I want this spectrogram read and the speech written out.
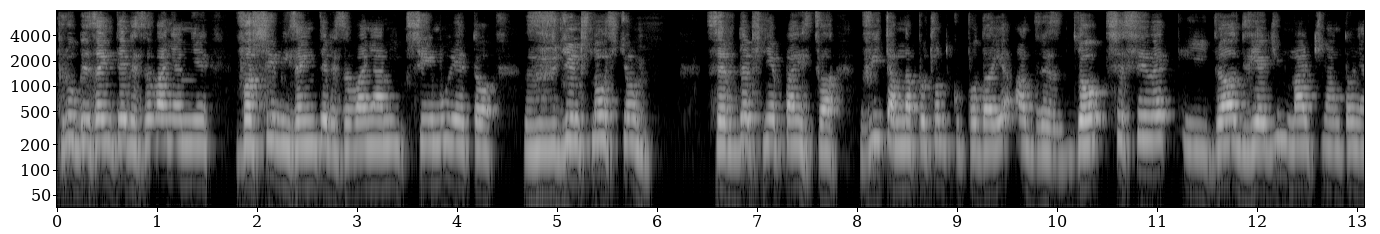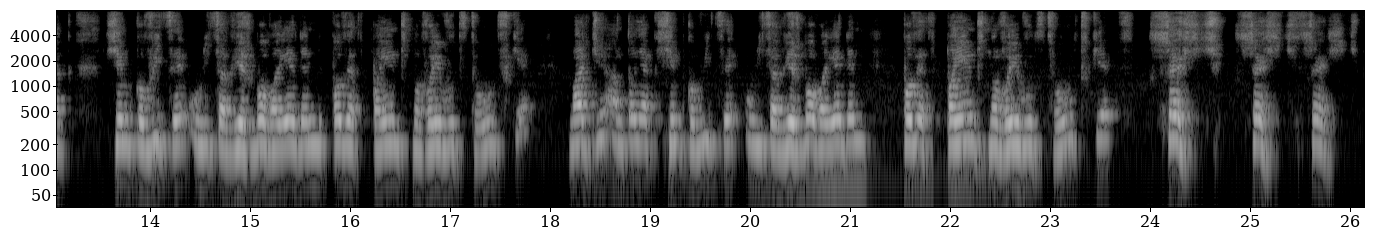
próby zainteresowania mnie waszymi zainteresowaniami. Przyjmuję to z wdzięcznością. Serdecznie Państwa witam. Na początku podaję adres do przesyłek i do odwiedzin. Marcin Antoniak, Siemkowice, ulica Wierzbowa 1, powiat Pajęczno, województwo łódzkie. Marcin Antoniak, Siemkowice, ulica Wierzbowa 1, powiat Pajęczno, województwo łódzkie 666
